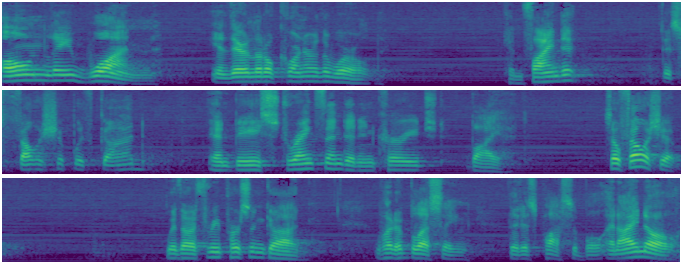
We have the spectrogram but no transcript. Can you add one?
only one in their little corner of the world can find it, this fellowship with God, and be strengthened and encouraged by it. So, fellowship with our three person God, what a blessing that is possible. And I know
